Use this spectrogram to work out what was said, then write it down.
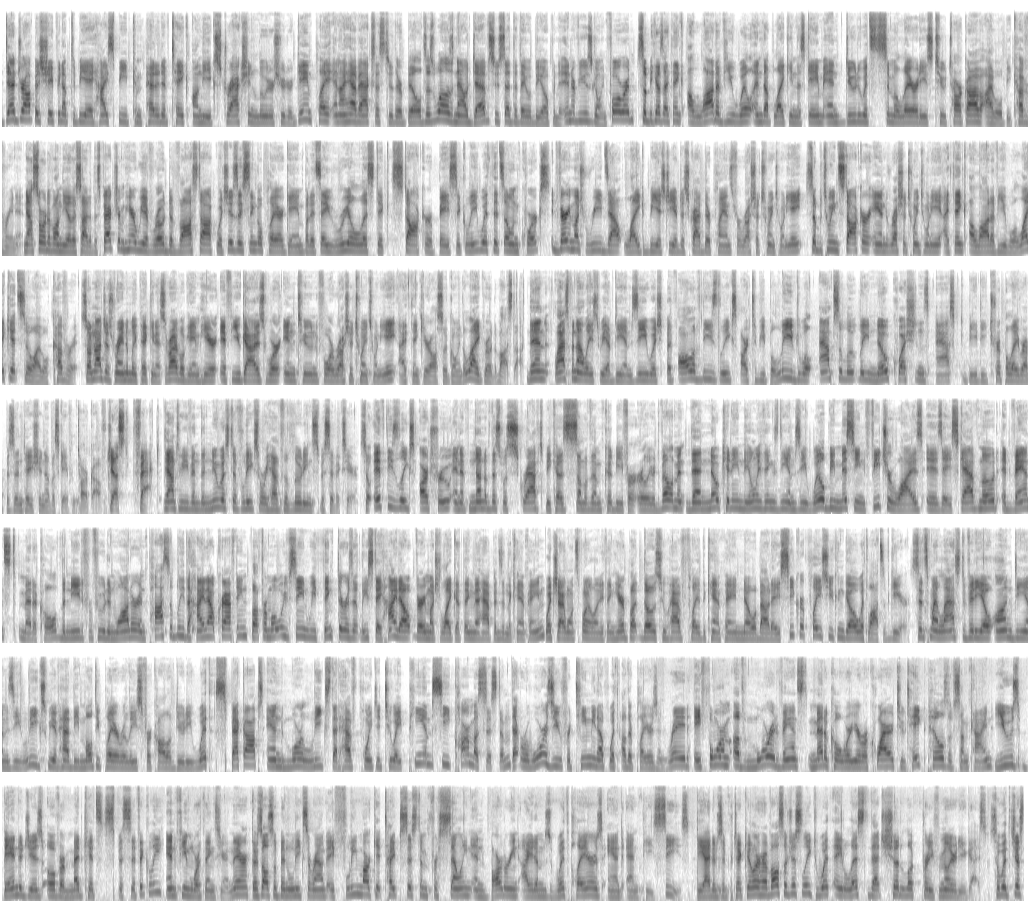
Dead Drop is shaping up to be a high-speed competitive take on the extraction looter shooter gameplay, and I have access to their builds as well as now devs who said that they would be open to interviews going forward. So because I think a lot of you will end up liking this game, and due to its similarities to Tarkov, I will be covering it. Now, sort of on the other side of the spectrum here, we have Road to Vostok, which is a single-player game, but it's a realistic stalker, basically, with its own quirks. It very much reads out like BSG have described their plans for Russia 2028. So between Stalker and Russia 2028, I think a lot of you will like it, so I will cover it. So I'm not just randomly picking a survival game here. If you guys were in tune for Russia 2028, I think you're also going to like Road to Vostok. Then, last but not least, we have DMZ, which, if all of these leaks are to be believed, will absolutely, no questions asked, be the AAA representation of Escape from Tarkov. Just fact. Down to even the newest of leaks where we have the looting specifics here. So if these leaks are true, and if none of this was scrapped because some of them could be for earlier development, then no kidding, the only things DMZ will be missing feature-wise is a scav mode, advanced medical, the need for food and water, and possibly the hideout crafting. But from what we've seen, we think there is at least a hideout, very much like a thing that happens in the campaign, which I won't spoil anything here, but those who have played the campaign know about a secret place you can go with lots of gear. Since my last video on DMZ leaks, we have had the multiplayer release for Call of Duty with Spec Ops and more leaks that have pointed to a PMC karma system that rewards you for teaming up with other players in Raid, a form of more advanced medical where you're required to take pills of some kind, use bandages over medkits specifically, and a few more things here and there. There's also been leaks around a flea market type system for selling and bartering items with players and NPCs. The items in particular have also just leaked with a list that should look pretty familiar to you guys. So with just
